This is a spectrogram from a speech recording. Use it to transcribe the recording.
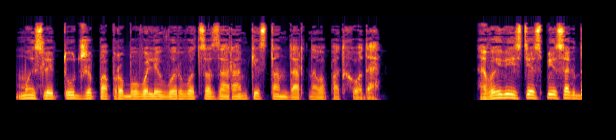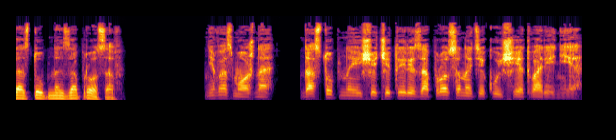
Мысли тут же попробовали вырваться за рамки стандартного подхода. Вывести список доступных запросов. Невозможно. Доступны еще четыре запроса на текущее творение.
